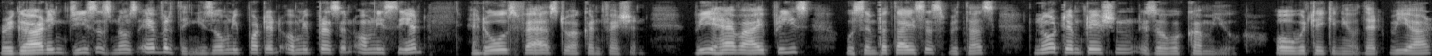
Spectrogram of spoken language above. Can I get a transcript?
regarding Jesus knows everything. He's omnipotent, omnipresent, omniscient, and holds fast to our confession. We have a high priest who sympathizes with us. No temptation is overcome you, overtaken you, that we are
